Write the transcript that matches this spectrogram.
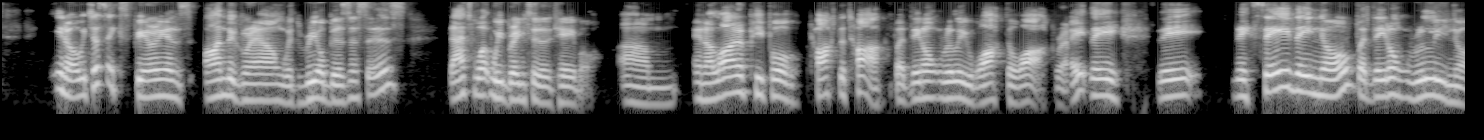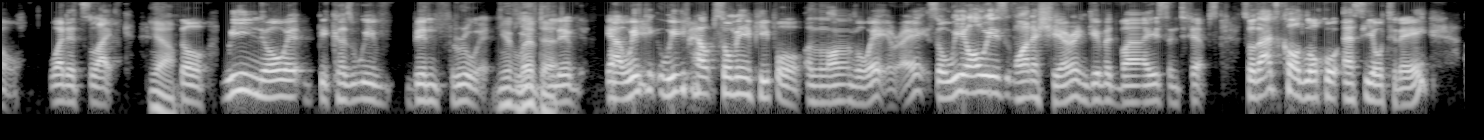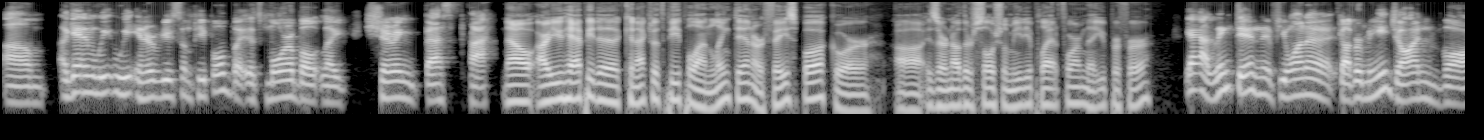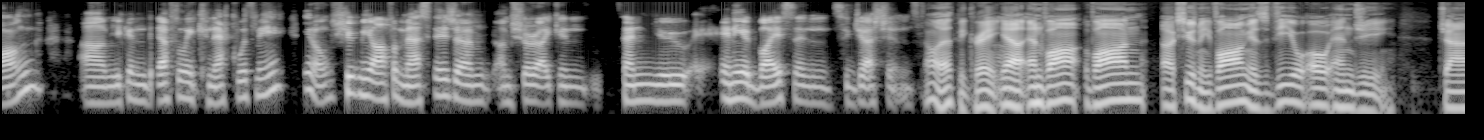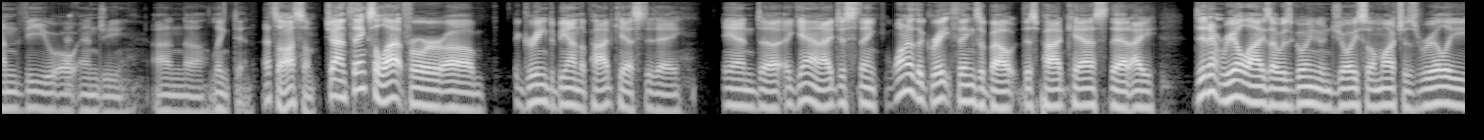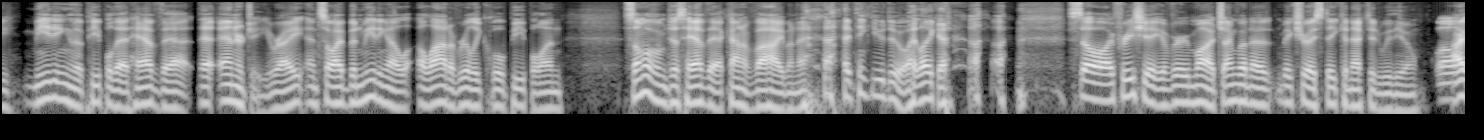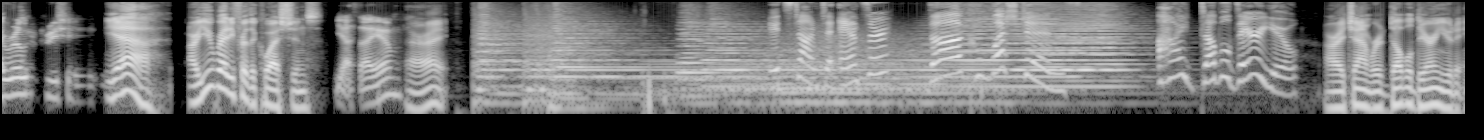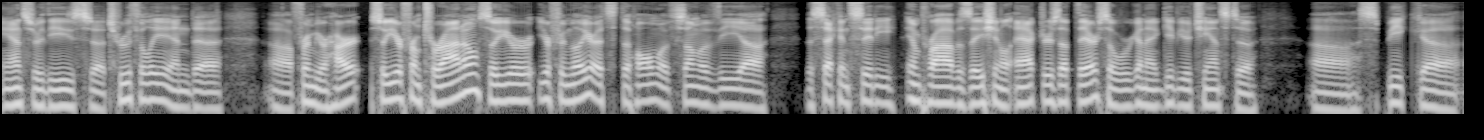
you know we just experience on the ground with real businesses. That's what we bring to the table. Um, and a lot of people talk the talk, but they don't really walk the walk, right? They they they say they know, but they don't really know what it's like. Yeah. So we know it because we've been through it. You've We've lived it. Lived. Yeah, we we've helped so many people along the way, right? So we always want to share and give advice and tips. So that's called local SEO today. Um, again, we we interview some people, but it's more about like sharing best practice. Now, are you happy to connect with people on LinkedIn or Facebook, or uh, is there another social media platform that you prefer? Yeah, LinkedIn. If you want to discover me, John Vuong, um, you can definitely connect with me. You know, shoot me off a message. I'm I'm sure I can send you any advice and suggestions. Oh, that'd be great. Um, Yeah, and Vaughn, Vaughn uh, excuse me, Vuong is V U O N G, John V U O N G on uh, LinkedIn. That's awesome, John. Thanks a lot for um, agreeing to be on the podcast today. And uh, again, I just think one of the great things about this podcast that I didn't realize I was going to enjoy so much is really meeting the people that have that that energy, right? And so I've been meeting a, a lot of really cool people, and some of them just have that kind of vibe, and I think you do. I like it. so I appreciate you very much. I'm going to make sure I stay connected with you. Well, I, I really appreciate it. Yeah. Are you ready for the questions? Yes, I am. All right. It's time to answer the questions. I double dare you. All right, John, we're double daring you to answer these uh, truthfully and uh, uh, from your heart. So you're from Toronto, so you're you're familiar. It's the home of some of the uh, the Second City improvisational actors up there. So we're gonna give you a chance to uh, speak uh,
